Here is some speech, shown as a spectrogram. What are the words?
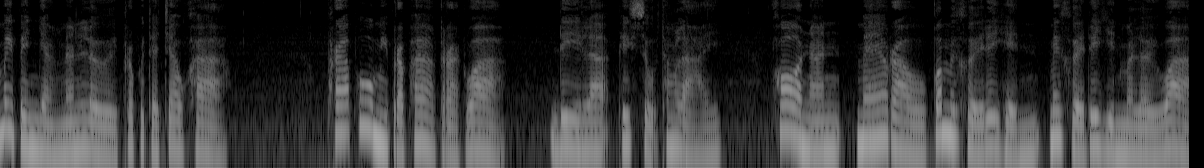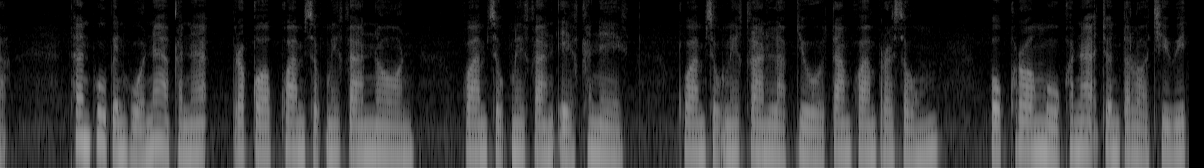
ไม่เป็นอย่างนั้นเลยพระพุทธเจ้าค่ะ พระผู้มีพระภาคตรัสว่า ดีละภิกษุทั้งหลาย ข้อนั้นแม้เราก็ไม่เคยได้เห็น ไม่เคยได้ยินมาเลยว่า ท่านผู้เป็นหัวหน้าคณะประกอบความสุขในการนอน ความสุขในการเอกเนก ความสุขในการหลับอยู่ตามความประสงค์ ปกครองหมู่คณะจนตลอดชีวิต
